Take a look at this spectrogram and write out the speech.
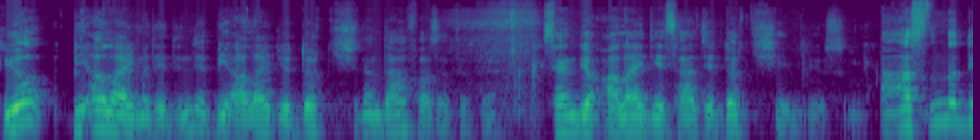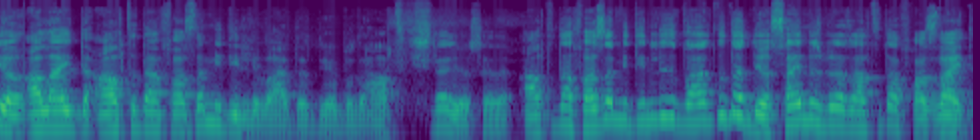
diyor. Bir alay mı dediğinde bir alay diyor dört kişiden daha fazladır diyor. Sen diyor alay diye sadece dört kişiye mi diyorsun? diyor. Aslında diyor alayda altıdan fazla midilli vardır diyor. Burada altı kişiler o sırada. Altıdan fazla midilli vardı da diyor. Sayımız biraz altıdan fazlaydı.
